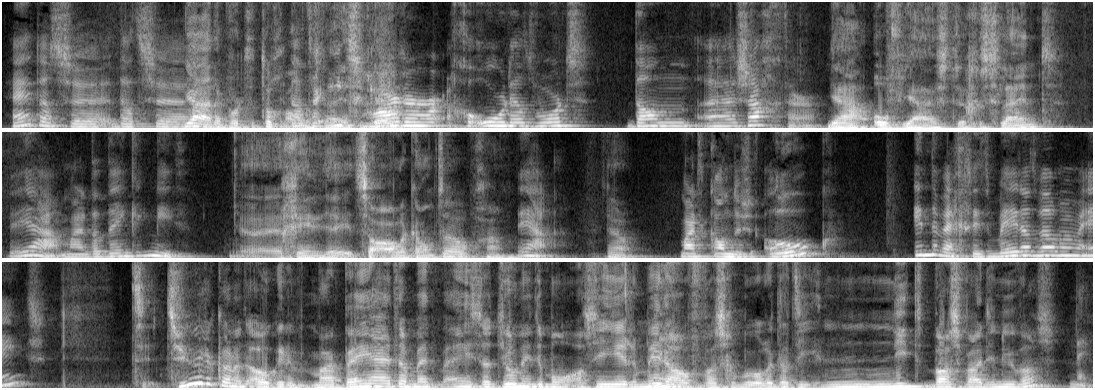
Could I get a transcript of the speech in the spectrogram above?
Hè, dat ze, dat ze ja, dan wordt er toch dat er iets gekeken. harder geoordeeld wordt dan eh, zachter. Ja, of juist geslijmd. Ja, maar dat denk ik niet. Eh, geen idee, het zal alle kanten op gaan. Ja. Ja. Maar het kan dus ook in de weg zitten. Ben je dat wel met me eens? T- Tuurlijk kan het ook. In de, maar ben jij het dan met me eens dat Johnny de Mol, als hij hier in Middenhoven was geboren, dat hij niet was waar hij nu was? Nee.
